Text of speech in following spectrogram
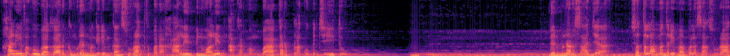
Khalifah Abu Bakar kemudian mengirimkan surat kepada Khalid bin Walid agar membakar pelaku keji itu. Dan benar saja, setelah menerima balasan surat,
